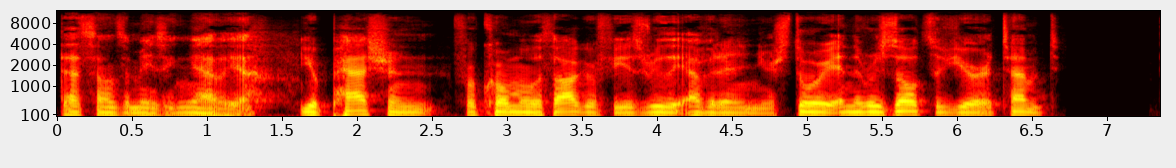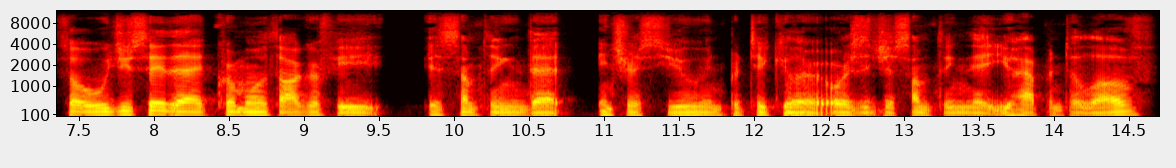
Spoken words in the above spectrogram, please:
That sounds amazing, Nalia. Your passion for chromolithography is really evident in your story and the results of your attempt. So, would you say that chromolithography is something that interests you in particular, or is it just something that you happen to love?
